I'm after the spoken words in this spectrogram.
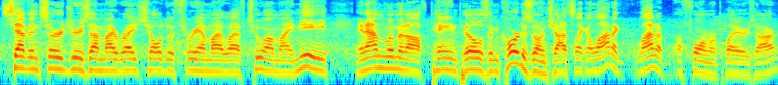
seven surgeries on my right shoulder, three on my left, two on my knee, and I'm living off pain pills and cortisone shots, like a lot of a lot of uh, former players are.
